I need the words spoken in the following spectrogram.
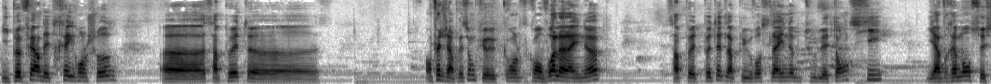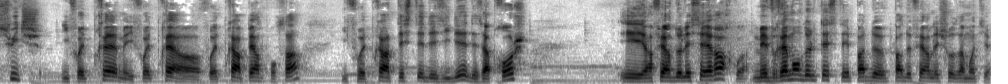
Ils peuvent faire des très grandes choses. Ça peut être. En fait, j'ai l'impression que quand, on voit la line-up, ça peut être peut-être la plus grosse line-up de tous les temps. Si il y a vraiment ce switch, il faut être prêt, mais il faut être prêt à, faut être prêt à perdre pour ça. Il faut être prêt à tester des idées, des approches et à faire de l'essai-erreur, quoi. Mais vraiment de le tester, pas de, pas de faire les choses à moitié.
